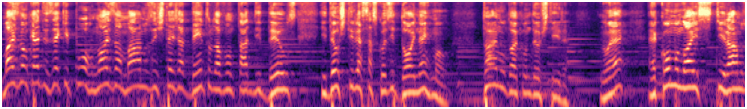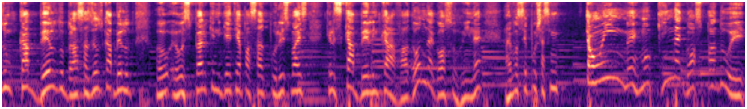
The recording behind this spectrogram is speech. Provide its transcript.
Mas não quer dizer que por nós amarmos esteja dentro da vontade de Deus e Deus tira essas coisas e dói, né, irmão? Dói ou não dói quando Deus tira, não é? É como nós tirarmos um cabelo do braço. Às vezes o cabelo, eu, eu espero que ninguém tenha passado por isso, mas aqueles cabelos encravados, ou um negócio ruim, né? Aí você puxa assim, Toim, meu irmão, que negócio para doer.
